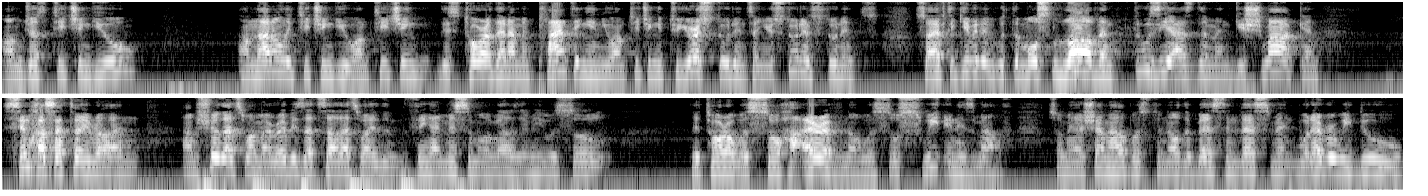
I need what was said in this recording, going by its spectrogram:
I'm just teaching you I'm not only teaching you, I'm teaching this Torah that I'm implanting in you, I'm teaching it to your students and your students' students. So I have to give it with the most love, enthusiasm, and gishmak, and simcha satayra. And I'm sure that's why my Rebbe Zatzal, that's why the thing I miss him about him, he was so, the Torah was so ha'erevna, was so sweet in his mouth. So may Hashem help us to know the best investment, whatever we do,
